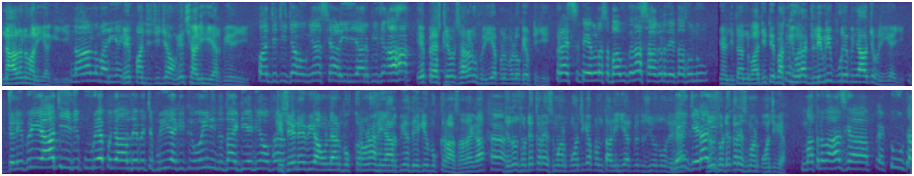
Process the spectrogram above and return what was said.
ਨਾਲ ਅਨਵਾਰੀ ਆ ਗਈ ਜੀ। ਨਾਲ ਨਮਾਰੀ ਆ ਗਈ। ਇਹ ਪੰਜ ਚੀਜ਼ਾਂ ਹੋ ਗਈਆਂ 46000 ਰੁਪਏ ਦੀ ਜੀ। ਪੰਜ ਚੀਜ਼ਾਂ ਹੋ ਗਈਆਂ 46000 ਰੁਪਏ ਦੀਆਂ। ਆਹ! ਇਹ ਪ੍ਰੈਸ ਟੇਬਲ ਸਾਰਿਆਂ ਨੂੰ ਫ੍ਰੀ ਆਪਣੇ ਵੱਲੋਂ ਗਿਫਟ ਜੀ। ਪ੍ਰੈਸ ਟੇਬਲ ਬਾਬੂ ਕਹਿੰਦਾ ਸਾਗਣ ਦੇਤਾ ਤੁਹਾਨੂੰ। ਹਾਂਜੀ ਧੰਨਵਾਦ ਜੀ ਤੇ ਬਾਕੀ ਹੋਰ ਡਿਲੀਵਰੀ ਪੂਰੇ ਪੰਜਾਬ 'ਚ ਫ੍ਰੀ ਹੈ ਜੀ। ਡਿਲੀਵਰੀ ਆ ਚੀਜ਼ ਦੀ ਪੂਰੇ ਪੰਜਾਬ ਦੇ ਵਿੱਚ ਫ੍ਰੀ ਹੈਗੀ ਕੋਈ ਨਹੀਂ ਦਿੰਦਾ ਐਡੀ ਐਡੀਆਂ ਆਫਰਾਂ ਕਿਸੇ ਨੇ ਵੀ ਆਨਲਾਈਨ ਬੁੱਕ ਕਰਾਉਣਾ 1000 ਰੁਪਏ ਦੇ ਕੇ ਬੁੱਕ ਕਰਾ ਸਕਦਾ ਹੈਗਾ। ਜਦੋਂ ਤੁਹਾਡੇ ਘਰੇ ਸਮਾਨ ਪਹੁੰਚ ਗਿਆ 45000 ਰੁਪਏ ਤੁਸੀਂ ਉਦੋਂ ਦੇਣਾ ਹੈ, ਨਹੀਂ, ਜਿਹੜਾ ਜਦੋਂ ਤੁਹਾਡੇ ਘਰੇ ਸਮਾਨ ਪਹੁੰਚ ਗਿਆ। ਮਤਲਬ ਆ ਟੂਟਾ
